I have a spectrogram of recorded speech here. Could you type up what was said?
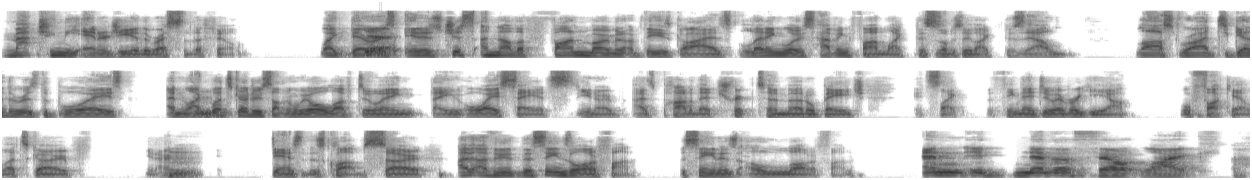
matching the energy of the rest of the film. Like there is, Yeah. it is just another fun moment of these guys letting loose, having fun. Like this is obviously like this is our last ride together as the boys, and like Mm. let's go do something we all love doing. They always say it's you know as part of their trip to Myrtle Beach. It's like the thing they do every year. Well, fuck yeah, let's go. You know, Mm. dance at this club. So I, I think the scene's a lot of fun. The scene is a lot of fun. And it never felt like, oh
